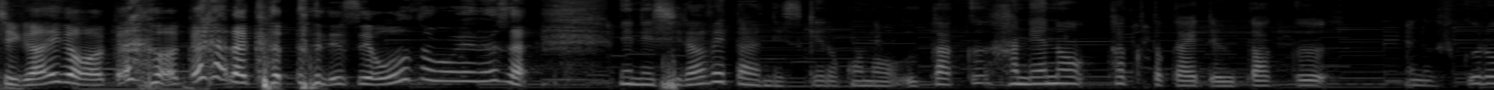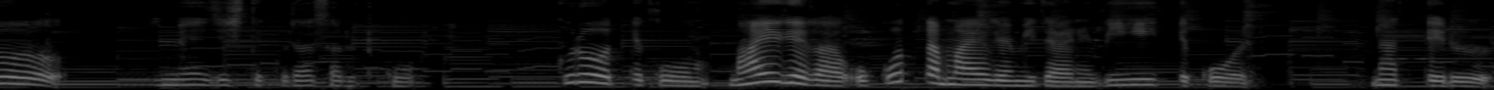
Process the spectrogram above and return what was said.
違いがわから わからなかったんですよ。ほんとごめんなさい。でね、調べたんですけど、この羽角、羽の角と書いて羽角、あの、袋をイメージしてくださると、こう、袋ってこう、眉毛が怒った眉毛みたいにビーってこう、なってる、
